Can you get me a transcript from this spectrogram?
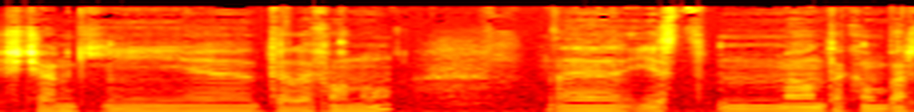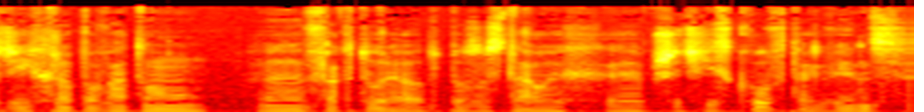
ścianki telefonu. Jest, ma on taką bardziej chropowatą fakturę od pozostałych przycisków, tak więc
